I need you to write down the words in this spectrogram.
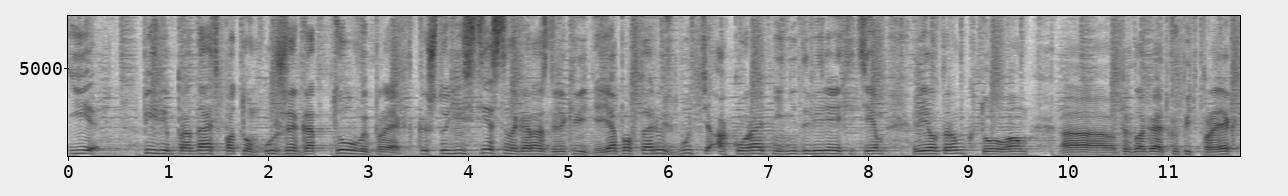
и перепродать потом уже готовый проект, что, естественно, гораздо ликвиднее. Я повторюсь, будьте аккуратнее, не доверяйте тем риэлторам, кто вам э, предлагает купить проект,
